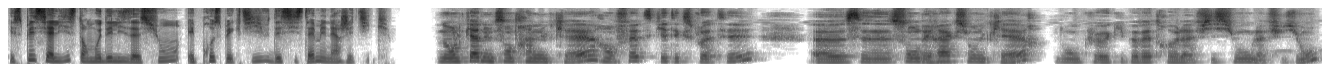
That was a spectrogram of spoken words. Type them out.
et spécialiste en modélisation et prospective des systèmes énergétiques. Dans le cas d'une centrale nucléaire, en fait, ce qui est exploité, ce sont des réactions nucléaires, donc euh, qui peuvent être la fission ou la fusion,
